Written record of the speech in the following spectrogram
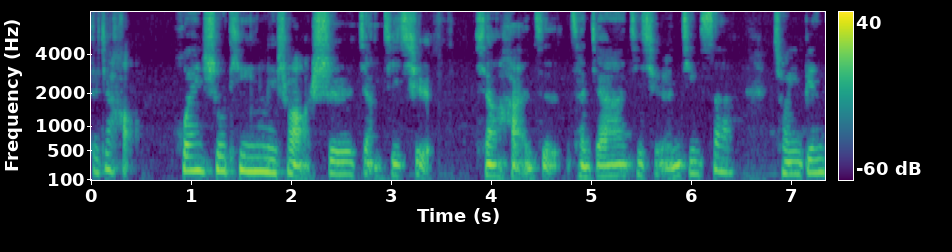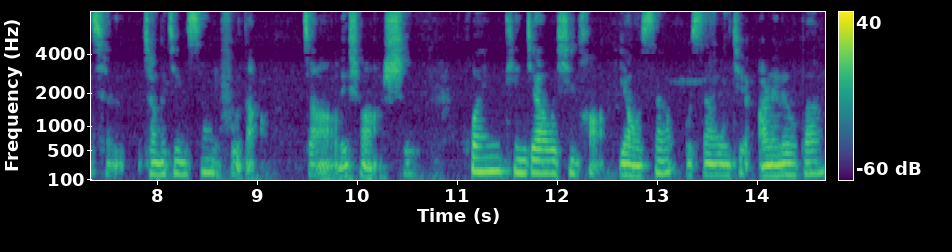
大家好，欢迎收听丽莎老师讲机器人。想孩子参加机器人竞赛、创意编程、创客竞赛的辅导，找丽莎老师。欢迎添加微信号幺三五三五九二零六八，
